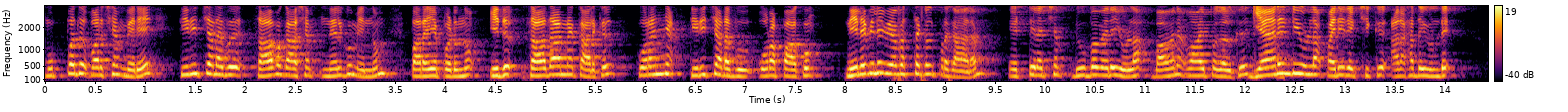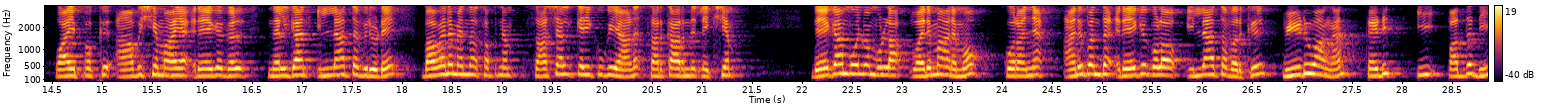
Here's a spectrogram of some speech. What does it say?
മുപ്പത് വർഷം വരെ തിരിച്ചടവ് സാവകാശം നൽകുമെന്നും പറയപ്പെടുന്നു. ഇത് സാധാരണക്കാർക്ക് കുറഞ്ഞ തിരിച്ചടവ് ഉറപ്പാക്കും. നിലവിലെ വ്യവസ്ഥകൾ പ്രകാരം എട്ട് ലക്ഷം രൂപ വരെയുള്ള ഭവന വായ്പകൾക്ക് ഗ്യാരണ്ടിയുള്ള പരിരക്ഷയ്ക്ക് അർഹതയുണ്ട്. വായ്പക്ക് ആവശ്യമായ രേഖകൾ നൽകാൻ ഇല്ലാത്തവരുടെ ഭവനമെന്ന സ്വപ്നം സാക്ഷാത്കരിക്കുകയാണ് സർക്കാരിന്റെ ലക്ഷ്യം. രേഖാമൂലമുള്ള വരുമാനമോ കുറഞ്ഞ അനുബന്ധ രേഖകളോ ഇല്ലാത്തവർക്ക് വീട് വാങ്ങാൻ ക്രെഡിറ്റ് ഈ പദ്ധതി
